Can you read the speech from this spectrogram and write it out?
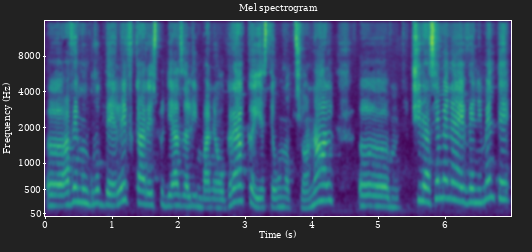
Uh, avem un grup de elevi care studiază limba neogreacă, este un opțional. Uh, și de asemenea evenimente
